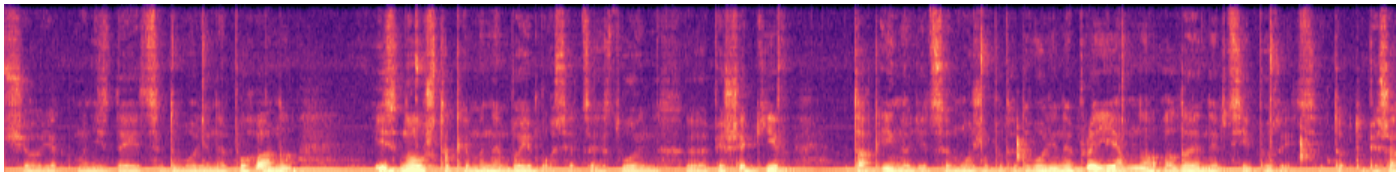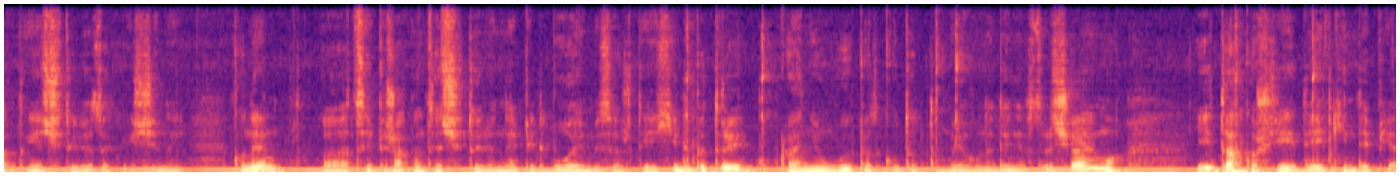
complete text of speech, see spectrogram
що, як мені здається, доволі непогано. І знову ж таки ми не боїмося цих здвоєних е, пішаків. Так, іноді це може бути доволі неприємно, але не в цій позиції. Тобто пішак на Е4 захищений конем, а цей пішак на С4 не під боєм і завжди хід Б3 в крайньому випадку, тобто ми його ніде не втрачаємо. І також є ідея кінь d5.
